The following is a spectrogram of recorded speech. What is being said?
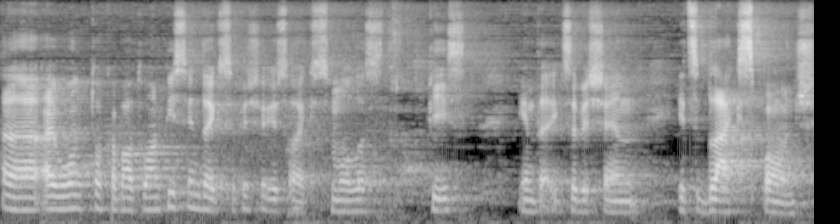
Uh, I won't talk about one piece in the exhibition. It's like smallest piece in the exhibition. It's Black Sponge.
